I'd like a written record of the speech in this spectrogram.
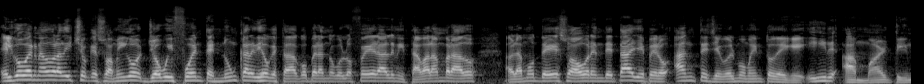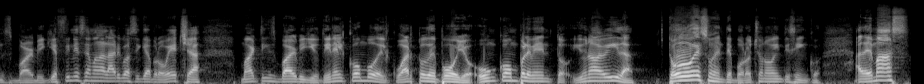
el gobernador ha dicho que su amigo Joey Fuentes nunca le dijo que estaba cooperando con los federales ni estaba alambrado. Hablamos de eso ahora en detalle, pero antes llegó el momento de ir a Martins Barbecue. Es fin de semana largo, así que aprovecha Martins Barbecue. Tiene el combo del cuarto de pollo, un complemento y una bebida. Todo eso, gente, por 8.95. Además,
